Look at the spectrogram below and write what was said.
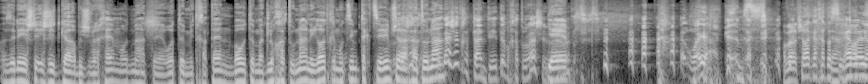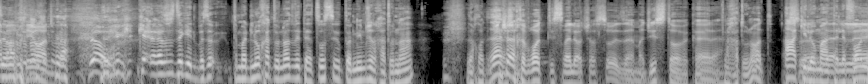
אז אני, יש לי יש לי אתגר בשבילכם, עוד מעט אה, רותם מתחתן, בואו תמדלו חתונה, נראה אתכם מוצאים תקצירים של החתונה. אתה יודע שהתחתנתי, היית בחתונה שלי. כן. הוא היה, כן. אבל אפשר לקחת את זה הסרטון גם זה מהארכיון. זהו. כן, אני רוצה להגיד, תמדלו חתונות ותייצרו סרטונים של חתונה. זה יכול אתה יודע שיש חברות ישראליות שעשו את זה, מג'יסטו וכאלה. לחתונות? אה, כאילו מהטלפונים.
